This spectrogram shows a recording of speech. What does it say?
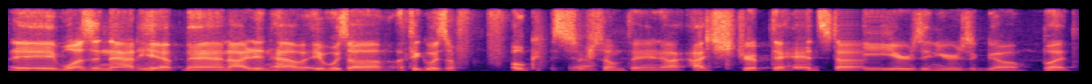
It wasn't that hip, man. I didn't have it. Was a I think it was a Focus or something. I, I stripped the headstock years and years ago, but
